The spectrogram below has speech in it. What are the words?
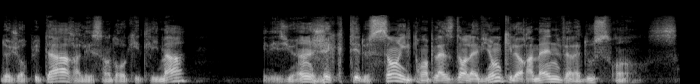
Deux jours plus tard, Alessandro quitte Lima, et les yeux injectés de sang, il prend place dans l'avion qui le ramène vers la douce France.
